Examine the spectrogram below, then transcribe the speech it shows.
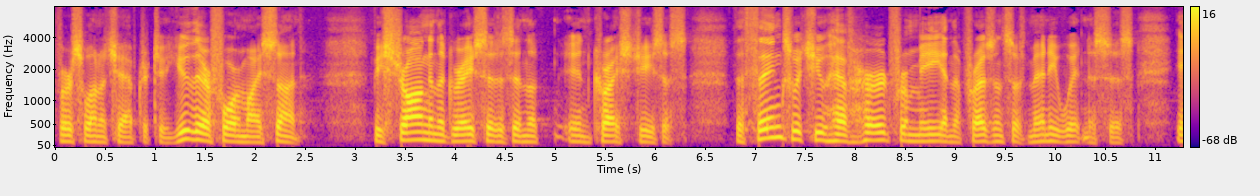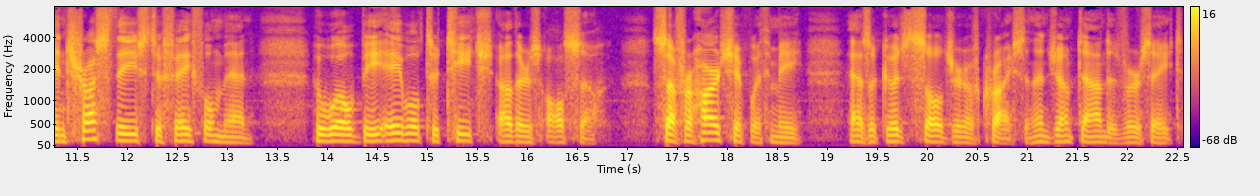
Verse 1 of chapter 2. You therefore, my son, be strong in the grace that is in, the, in Christ Jesus. The things which you have heard from me in the presence of many witnesses, entrust these to faithful men who will be able to teach others also. Suffer hardship with me as a good soldier of Christ. And then jump down to verse 8.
